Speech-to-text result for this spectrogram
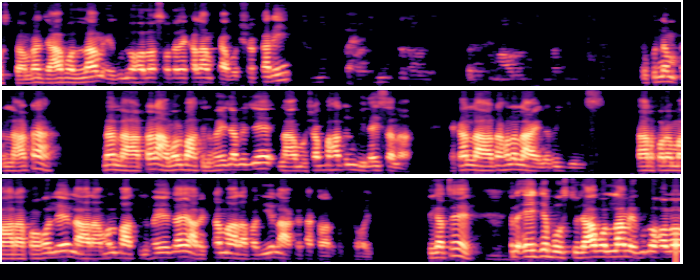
বস্তু আমরা যা বললাম এগুলো হলো সদরে কালামকে আবশ্যককারী? বলতেছে। ওখানে নাম লাটা? না লাটার আমল বাতিল হয়ে যাবে যে লা মুসাব্বাহাতুন বিলাইসা না। এখানে লাটা হলো লাই নবী জিন্স। তারপরে মারাফা হলে লার আমল বাতিল হয়ে যায় আরেকটা মারাফা দিয়ে লাকে তাকরার করতে হয়। ঠিক আছে? তাহলে এই যে বস্তু যা বললাম এগুলো হলো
